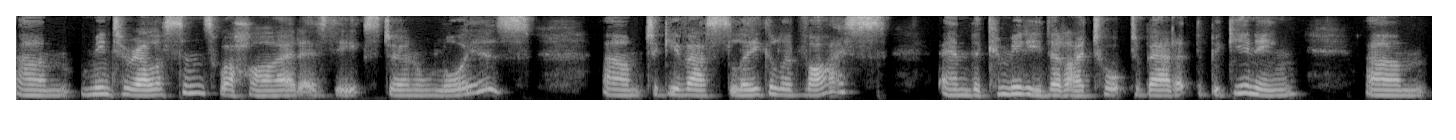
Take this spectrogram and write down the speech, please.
Um, Minter Ellisons were hired as the external lawyers um, to give us legal advice. And the committee that I talked about at the beginning um,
